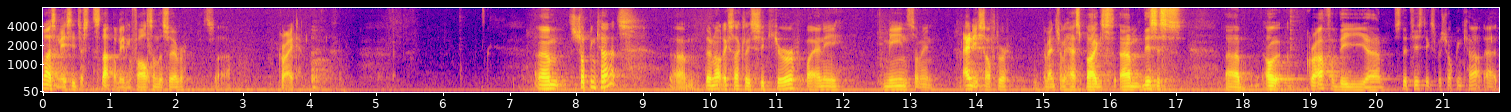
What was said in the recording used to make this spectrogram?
nice and easy, just start deleting files on the server. It's uh, great. Um, shopping carts, um, they're not exactly secure by any means. I mean, any software eventually has bugs. Um, this is uh, a graph of the uh, statistics for shopping cart at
